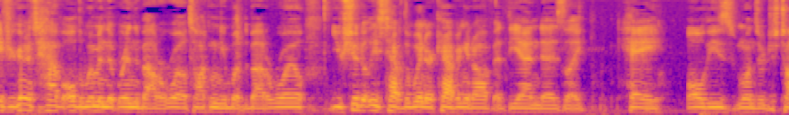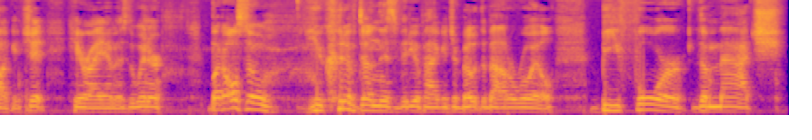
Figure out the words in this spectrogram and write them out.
If you're going to have all the women that were in the Battle Royal talking about the Battle Royal, you should at least have the winner capping it off at the end as, like, hey, all these ones are just talking shit. Here I am as the winner. But also, you could have done this video package about the Battle Royal before the match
